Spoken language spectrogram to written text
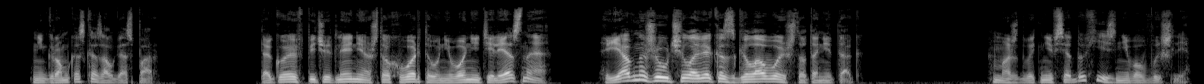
— негромко сказал Гаспар. «Такое впечатление, что хворь-то у него не телесная. Явно же у человека с головой что-то не так». Может быть, не все духи из него вышли?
